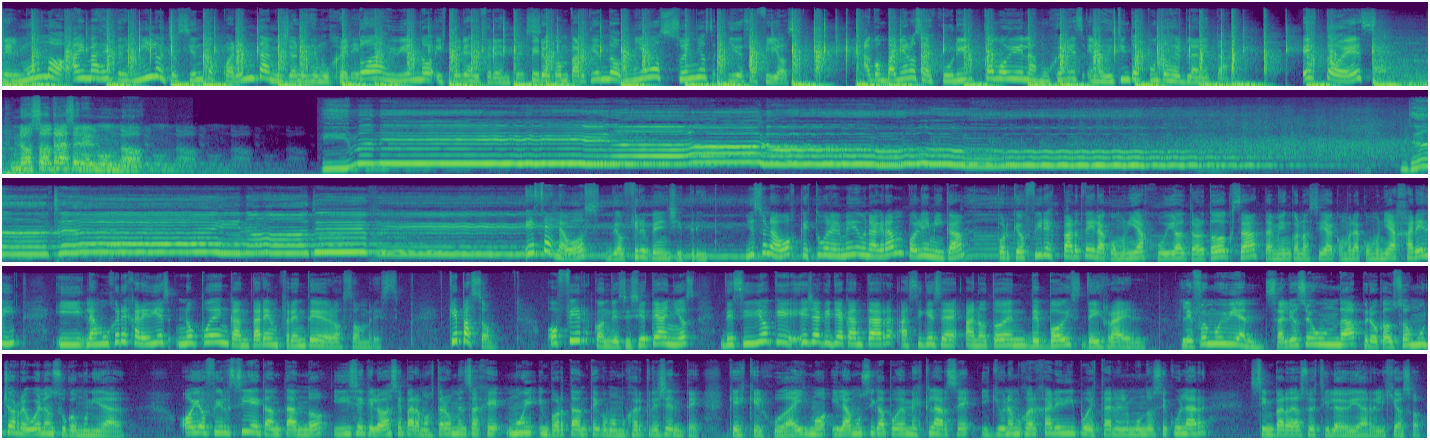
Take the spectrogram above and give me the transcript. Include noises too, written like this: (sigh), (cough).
En el mundo hay más de 3.840 millones de mujeres, todas viviendo historias diferentes. pero compartiendo miedos, sueños y desafíos. Acompáñanos a descubrir cómo viven las mujeres en los distintos puntos del planeta. Esto es Nosotras en el Mundo. La voz de Ofir Benjitrit. Y es una voz que estuvo en el medio de una gran polémica porque Ofir es parte de la comunidad judía ultraortodoxa, también conocida como la comunidad jaredí, y las mujeres jaredíes no pueden cantar en frente de los hombres. ¿Qué pasó? Ofir, con 17 años, decidió que ella quería cantar, así que se anotó en The Voice de Israel. Le fue muy bien, salió segunda, pero causó mucho revuelo en su comunidad. Hoy Ofir sigue cantando y dice que lo hace para mostrar un mensaje muy importante como mujer creyente, que es que el judaísmo y la música pueden mezclarse y que una mujer jaredí puede estar en el mundo secular sin perder su estilo de vida religioso.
